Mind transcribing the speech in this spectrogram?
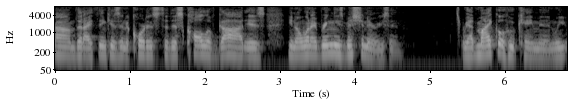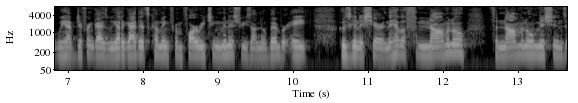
Um, that I think is in accordance to this call of God is, you know, when I bring these missionaries in, we had Michael who came in. We, we have different guys. We got a guy that's coming from Far Reaching Ministries on November 8th who's going to share. And they have a phenomenal, phenomenal missions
